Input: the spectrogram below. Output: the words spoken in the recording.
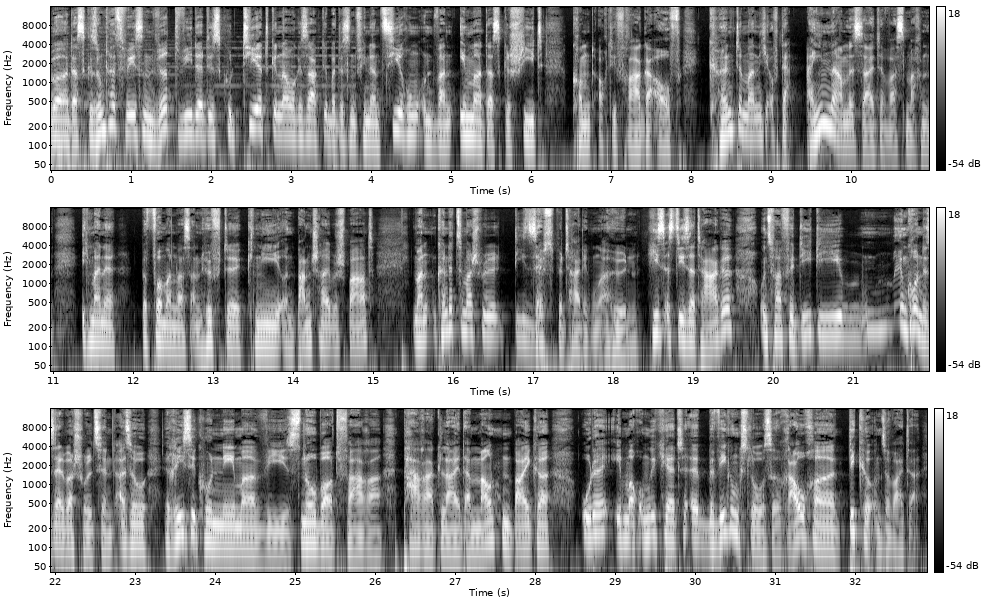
Über das Gesundheitswesen wird wieder diskutiert, genauer gesagt über dessen Finanzierung und wann immer das geschieht, kommt auch die Frage auf, könnte man nicht auf der Einnahmeseite was machen? Ich meine, bevor man was an Hüfte, Knie und Bandscheibe spart. Man könnte zum Beispiel die Selbstbeteiligung erhöhen, hieß es dieser Tage, und zwar für die, die im Grunde selber schuld sind, also Risikonehmer wie Snowboardfahrer, Paraglider, Mountainbiker oder eben auch umgekehrt äh, Bewegungslose, Raucher, Dicke und so weiter.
